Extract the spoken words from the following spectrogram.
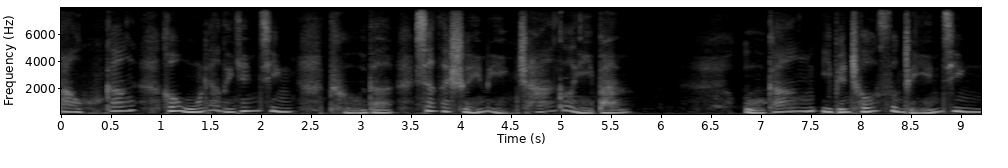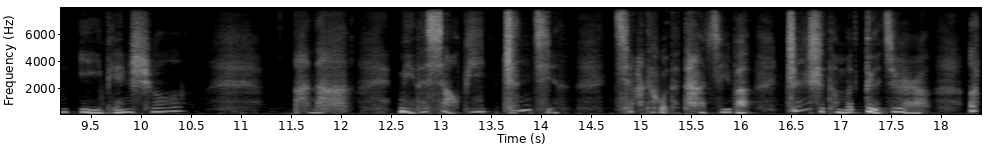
把吴刚和吴亮的烟茎涂得像在水里插过一般。吴刚一边抽送着烟茎，一边说：“阿娜，你的小逼真紧，夹得我的大鸡巴真是他妈得劲儿啊！”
